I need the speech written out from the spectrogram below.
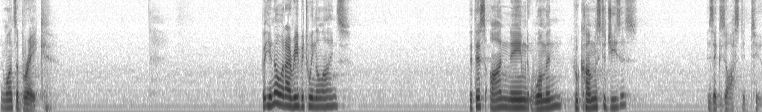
and wants a break. But you know what I read between the lines? That this unnamed woman who comes to Jesus is exhausted too.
